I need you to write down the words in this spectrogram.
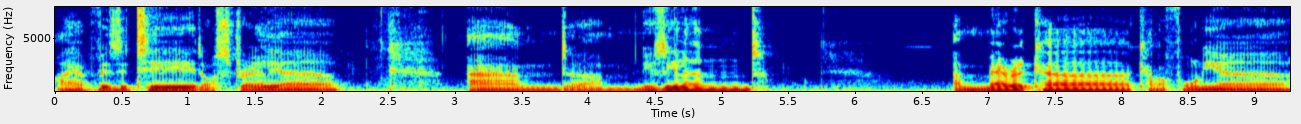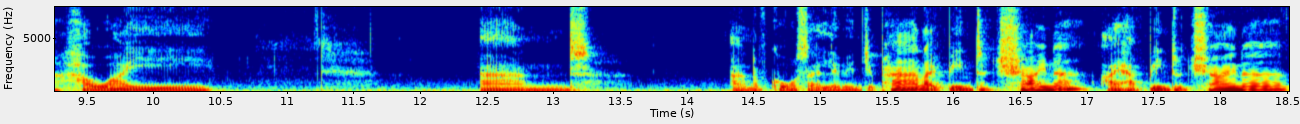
I have visited Australia and um, New Zealand, America, California, Hawaii, and and of course I live in Japan. I've been to China. I have been to China.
